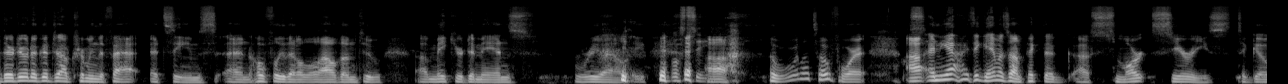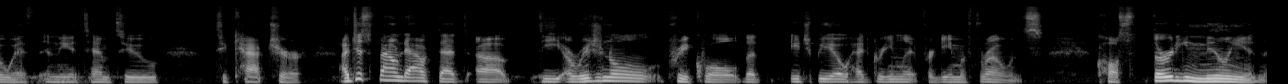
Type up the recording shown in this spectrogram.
they're doing a good job trimming the fat it seems and hopefully that'll allow them to uh, make your demands reality We'll see. uh well, let's hope for it. Uh, and yeah i think amazon picked a, a smart series to go with in the attempt to to capture. I just found out that uh the original prequel that hbo had greenlit for game of thrones cost 30 million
